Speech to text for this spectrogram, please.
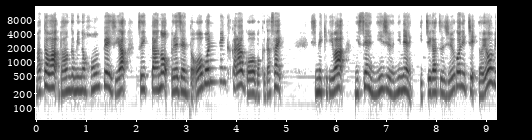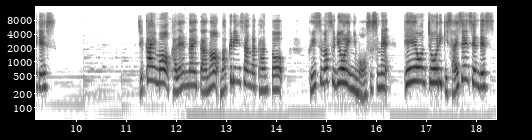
または番組のホームページやツイッターのプレゼント応募リンクからご応募ください。締め切りは2022年1月15日土曜日です。次回も家電ライターのマクリンさんが担当、クリスマス料理にもおすすめ、低温調理器最前線です。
